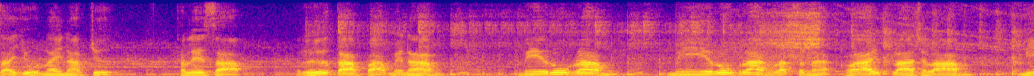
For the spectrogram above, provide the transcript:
ศัยอยู่ในน้ำจืด ทะเลสาบ หรือตามปากแม่น้ำมีรูปร่างมีรูปร่างลักษณะคล้ายปลาฉลาม มี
